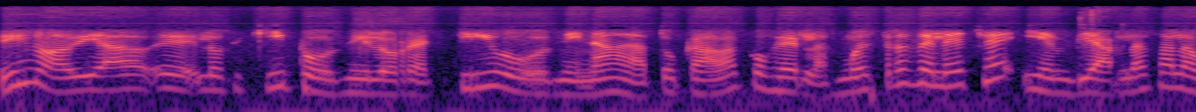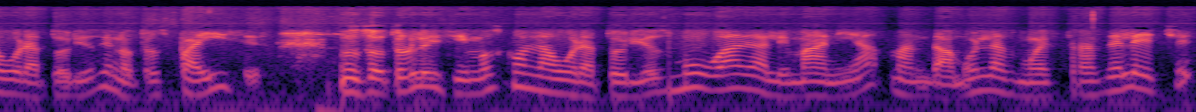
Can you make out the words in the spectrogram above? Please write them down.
Sí, no había eh, los equipos, ni los reactivos, ni nada. Tocaba coger las muestras de leche y enviarlas a laboratorios en otros países. Nosotros lo hicimos con laboratorios MUBA de Alemania, mandamos las muestras de leche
